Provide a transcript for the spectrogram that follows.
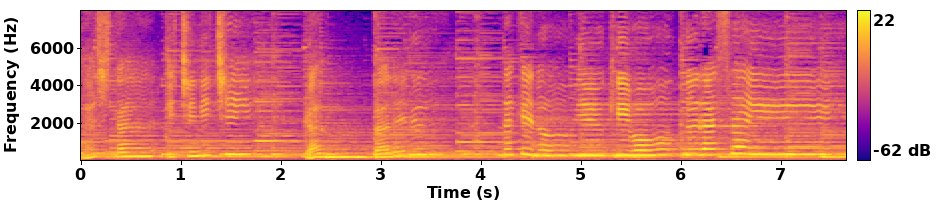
明日一日頑張れるだけの勇気をください。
